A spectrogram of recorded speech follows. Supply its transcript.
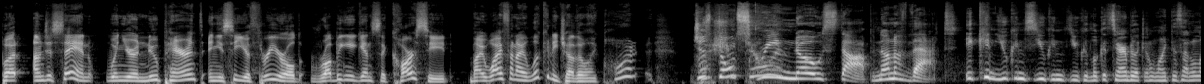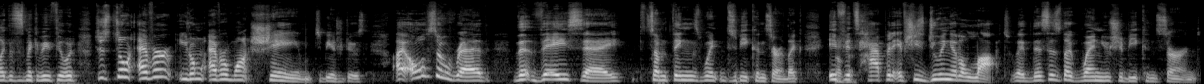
But I'm just saying, when you're a new parent and you see your three year old rubbing against the car seat, my wife and I look at each other like, what? Just what don't she doing? scream no stop. None of that. It can you can you can you can look at Sarah and be like, I don't like this. I don't like this. It's making me feel weird. Just don't ever. You don't ever want shame to be introduced. I also read that they say some things when to be concerned. Like if it's happening, if she's doing it a lot, like this is like when you should be concerned.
